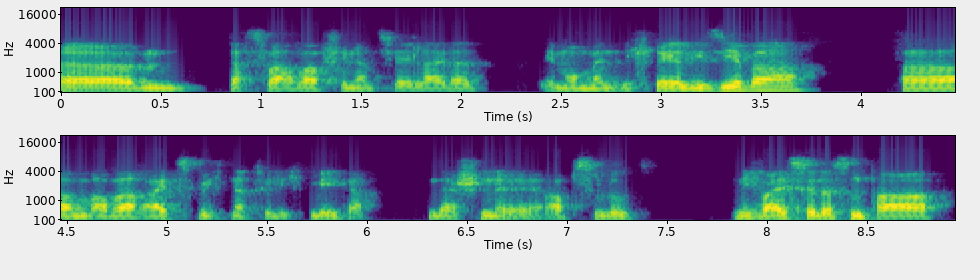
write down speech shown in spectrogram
Ähm, das war aber finanziell leider im Moment nicht realisierbar, ähm, aber reizt mich natürlich mega. National, absolut. Und ich weiß ja, dass ein paar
